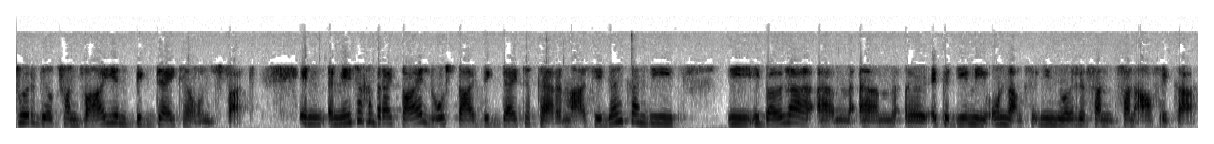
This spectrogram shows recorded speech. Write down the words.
voorbeeld van waar jy big data ons vat. En, en mense gebruik baie los daai big data term, maar as jy dink aan die die Ebola um um uh, epidemie onlangs in die noorde van van Afrika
